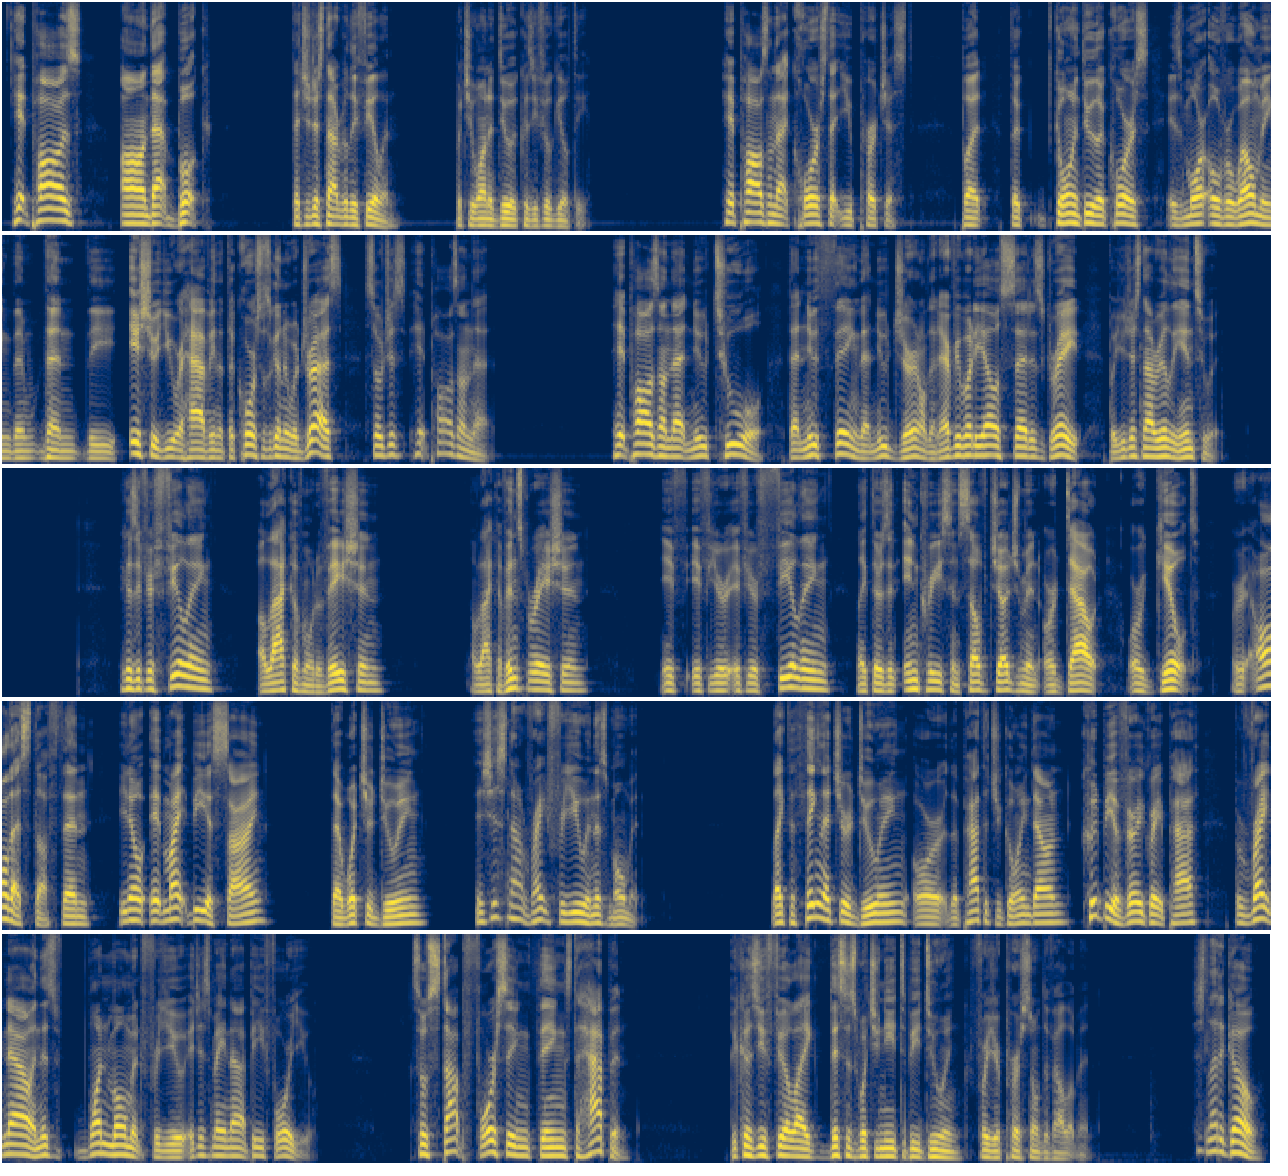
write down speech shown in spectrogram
Hit pause on that book that you're just not really feeling, but you want to do it because you feel guilty. Hit pause on that course that you purchased, but the going through the course is more overwhelming than than the issue you were having that the course was going to address. So just hit pause on that. Hit pause on that new tool, that new thing, that new journal that everybody else said is great, but you're just not really into it. Because if you're feeling a lack of motivation, a lack of inspiration, if if you're if you're feeling like there's an increase in self-judgment or doubt or guilt or all that stuff, then you know, it might be a sign that what you're doing is just not right for you in this moment. Like the thing that you're doing or the path that you're going down could be a very great path, but right now in this one moment for you, it just may not be for you. So stop forcing things to happen because you feel like this is what you need to be doing for your personal development. Just let it go.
